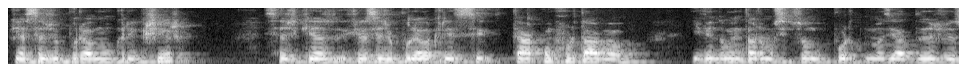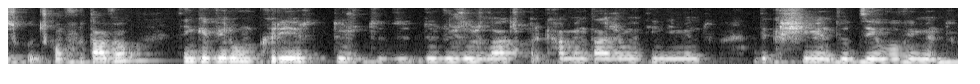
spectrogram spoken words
Quer seja por ela não querer crescer, seja, quer, quer seja por ela querer estar confortável, eventualmente estar numa situação de pôr demasiado das vezes desconfortável, tem que haver um querer dos, dos dois lados para que realmente haja um entendimento de crescimento, de desenvolvimento.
